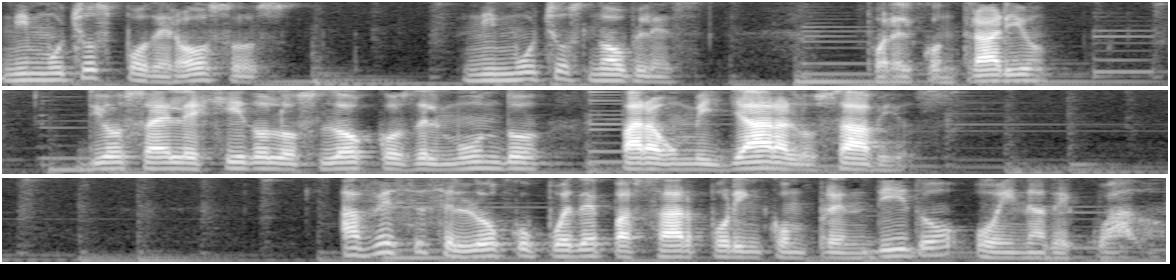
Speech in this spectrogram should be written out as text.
ni muchos poderosos, ni muchos nobles. Por el contrario, Dios ha elegido los locos del mundo para humillar a los sabios. A veces el loco puede pasar por incomprendido o inadecuado.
